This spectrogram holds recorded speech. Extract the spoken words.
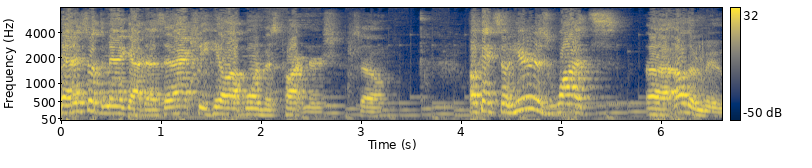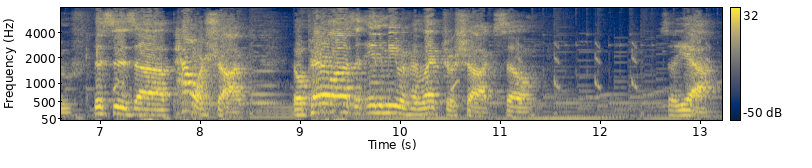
Yeah, that's what the mana guy does. It actually heal up one of his partners. So, okay, so here is Watt's uh, other move. This is uh, Power Shock. It will paralyze an enemy with an electroshock. So, so yeah.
